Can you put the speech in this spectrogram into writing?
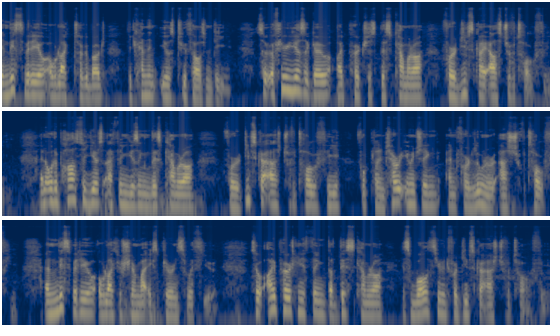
In this video I would like to talk about the Canon EOS 2000D. So a few years ago I purchased this camera for deep sky astrophotography and over the past few years I've been using this camera for deep sky astrophotography, for planetary imaging and for lunar astrophotography. And in this video I would like to share my experience with you. So I personally think that this camera is well suited for deep sky astrophotography.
